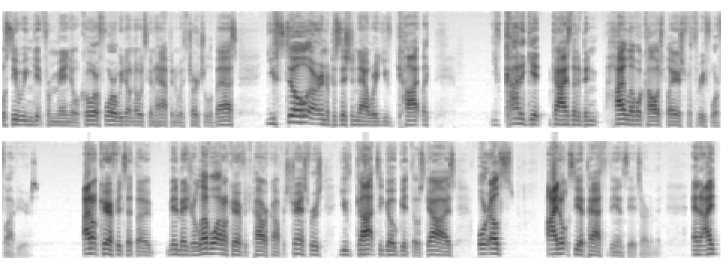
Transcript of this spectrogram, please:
We'll see what we can get from Emmanuel Okorafor. We don't know what's going to happen with Churchill Abass. You still are in a position now where you've got like you've got to get guys that have been high level college players for three, four, five years. I don't care if it's at the mid major level. I don't care if it's power conference transfers. You've got to go get those guys, or else I don't see a path to the NCAA tournament. And I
